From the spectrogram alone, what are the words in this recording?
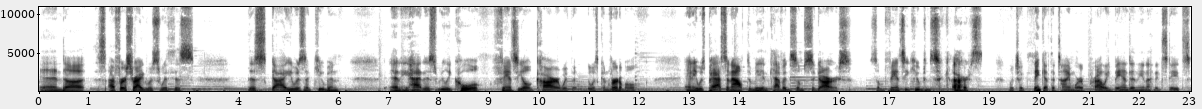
And uh, our first ride was with this this guy. He was a Cuban, and he had this really cool fancy old car with it. It was convertible. And he was passing out to me and Kevin some cigars, some fancy Cuban cigars, which I think at the time were probably banned in the United States,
